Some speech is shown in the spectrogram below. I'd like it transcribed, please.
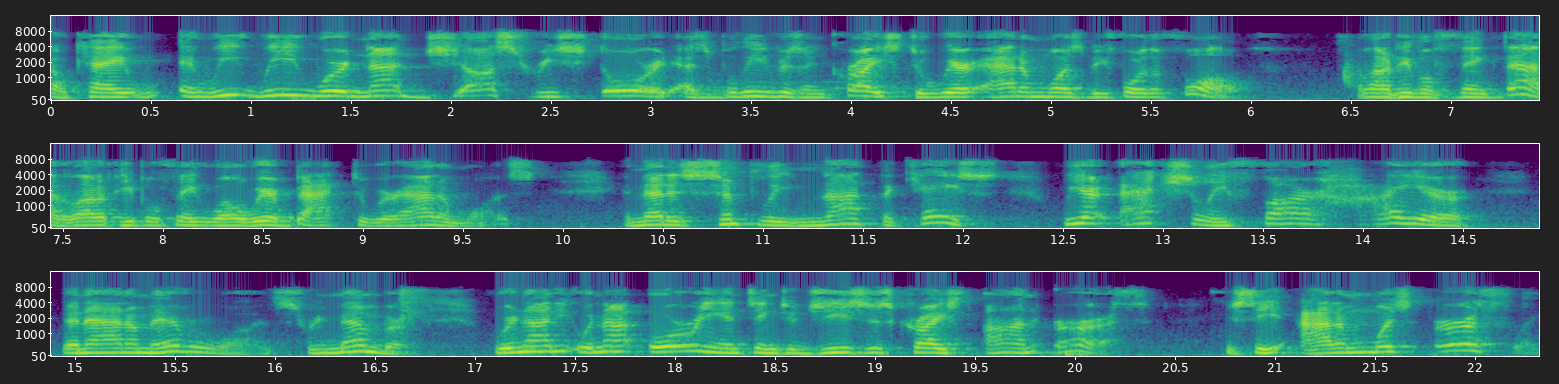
okay, and we, we were not just restored as believers in Christ to where Adam was before the fall. A lot of people think that. A lot of people think, well, we're back to where Adam was. And that is simply not the case. We are actually far higher than Adam ever was. Remember, we're not, we're not orienting to Jesus Christ on earth. You see, Adam was earthly.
